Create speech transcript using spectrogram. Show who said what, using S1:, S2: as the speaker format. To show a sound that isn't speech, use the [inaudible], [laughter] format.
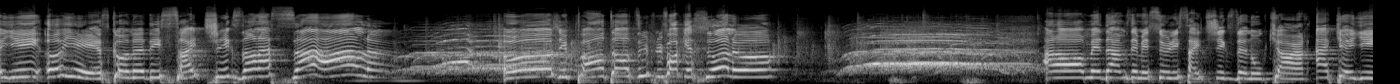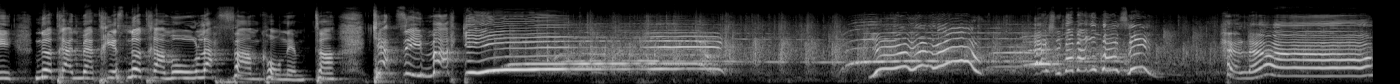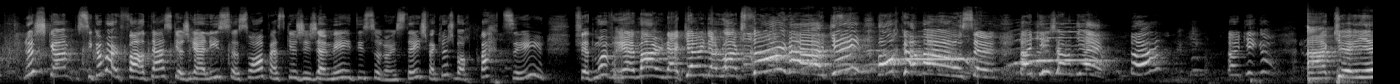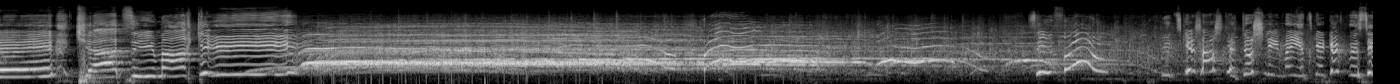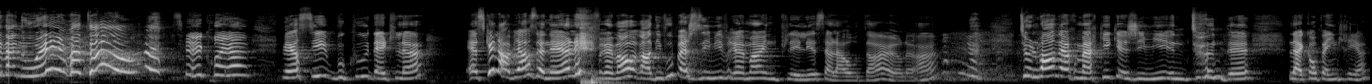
S1: Oyez, oyez, est-ce qu'on a des side chicks dans la salle? Oh, j'ai pas entendu plus fort que ça, là! Alors, mesdames et messieurs, les side chicks de nos cœurs, accueillez notre animatrice, notre amour, la femme qu'on aime tant, Cathy Marquis!
S2: Hey, je sais pas par où passer! Hello! Là, je suis comme, c'est comme un fantasme que je réalise ce soir parce que j'ai jamais été sur un stage. Fait que là, je vais repartir. Faites-moi vraiment un accueil de rockstar, là, OK? On recommence! OK, j'en reviens. Hein? OK, go!
S1: Accueillez Cathy Marquis!
S2: C'est fou! Veux-tu que genre, je te touche les mains? Y a-tu quelqu'un qui veut s'évanouir? Attends! C'est incroyable. Merci beaucoup d'être là. Est-ce que l'ambiance de Noël est vraiment au rendez-vous? Parce que je vous ai mis vraiment une playlist à la hauteur, là, hein? [laughs] Tout le monde a remarqué que j'ai mis une tune de la compagnie créole.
